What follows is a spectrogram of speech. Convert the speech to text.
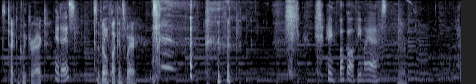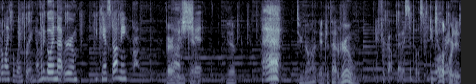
It's technically correct. It is. So don't fucking swear. Hey, fuck off, eat my ass. Yeah. I don't like the whimpering. I'm gonna go in that room. You can't stop me. Apparently Ah, you can. shit. Yep. Ah! Do not enter that room. I forgot what I was supposed to do. You teleported.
